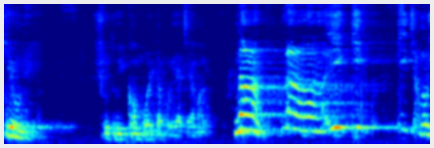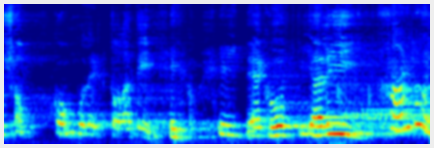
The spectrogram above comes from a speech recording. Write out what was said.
কেউ নেই। শুধুই কম্বলটা পড়ে আছে আমার। না না এই কি কি জানো সব কম্বলের তলাতে। এই দেখো এই দেখো পিয়ালি। হারগোল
